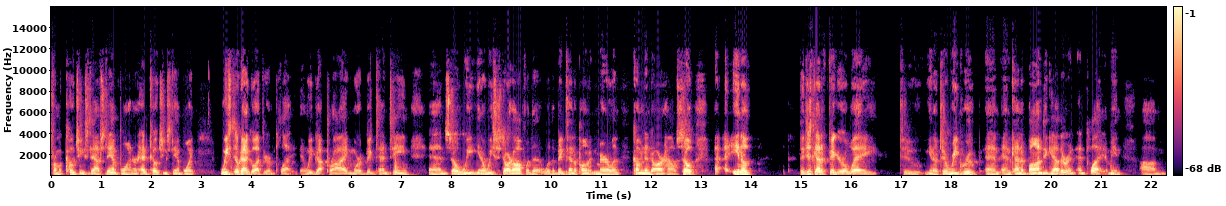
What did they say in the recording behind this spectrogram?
from a coaching staff standpoint or head coaching standpoint, we still got to go out there and play. And we've got pride, and we're a Big Ten team, and so we, you know, we start off with a with a Big Ten opponent in Maryland coming into our house. So, uh, you know, they just got to figure a way to you know to regroup and and kind of bond together and, and play. I mean, um,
